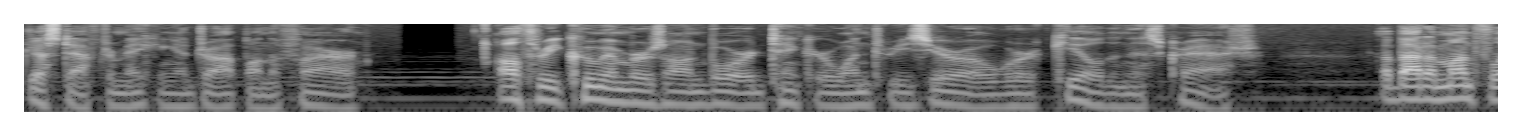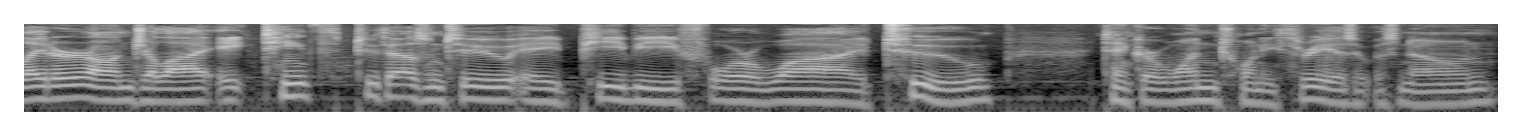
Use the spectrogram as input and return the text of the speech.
just after making a drop on the fire. All three crew members on board Tanker 130 were killed in this crash. About a month later, on July 18, 2002, a PB 4Y2, Tanker 123 as it was known,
